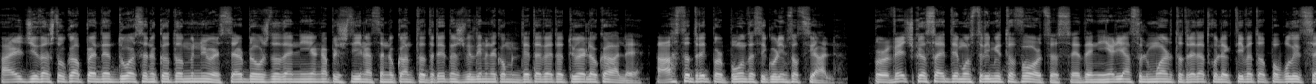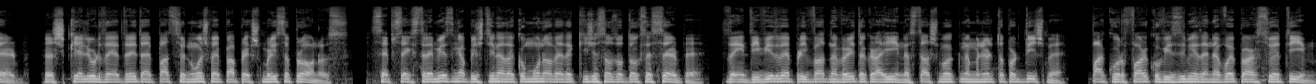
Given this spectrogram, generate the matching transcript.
Ai gjithashtu ka pretenduar se në këtë mënyrë serbëve u është dhënë edhe një herë nga Prishtina se nuk kanë të drejtë në zhvillimin e komuniteteve të tyre lokale, as të drejtë për punë dhe sigurim social. Përveç kësaj demonstrimit të forcës, edhe një herë janë sulmuar të drejtat kolektive të popullit serb, është shkelur dhe e drejta e pacenueshme e paprekshmërisë së pronës, sepse ekstremistët nga Prishtina dhe komunave dhe Kishës Ortodokse Serbe dhe individëve privatë në veri të krahinës tashmë në mënyrë të përditshme pa kurrfarë kufizimi dhe nevojë për arsyetim,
